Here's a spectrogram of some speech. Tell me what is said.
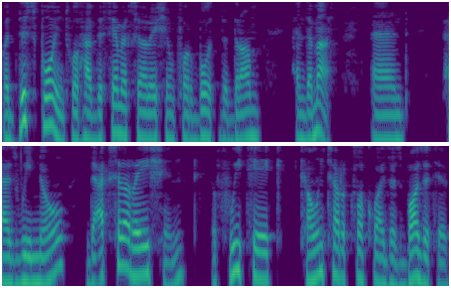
But this point will have the same acceleration for both the drum and the mass. And as we know, the acceleration, if we take counterclockwise as positive,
